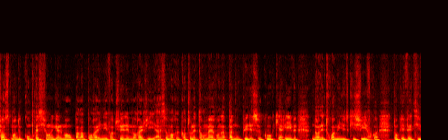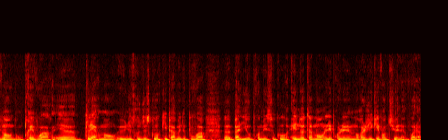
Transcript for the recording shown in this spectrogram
pansement de compression également par rapport à une éventuelle hémorragie. À savoir que quand on est en mer, on n'a pas non plus les secours qui arrive dans les trois minutes qui suivent. Quoi. Donc effectivement, donc prévoir euh, clairement une trousse de secours qui permet de pouvoir euh, pallier au premier secours et notamment les problèmes hémorragiques éventuels. Voilà.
